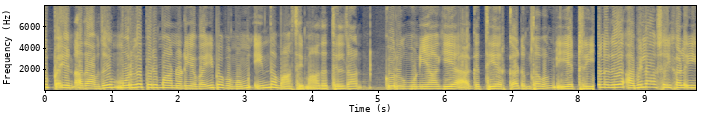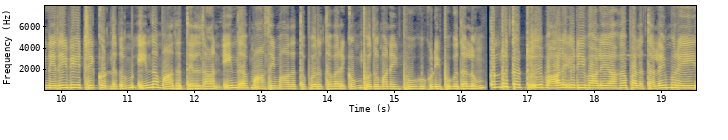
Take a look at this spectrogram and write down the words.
சுப்பையன் அதாவது முருகப்பெருமானுடைய வைபவமும் இந்த மாசி மாதத்தில்தான். குரு முனியாகிய அகத்தியர் கடும் தவம் இயற்றி தனது அபிலாஷைகளை நிறைவேற்றி கொண்டதும் இந்த மாதத்தில் தான் இந்த மாசி மாதத்தை பொறுத்த வரைக்கும் புதுமனை பூகு குடி புகுதலும் தொன்று தொட்டு வாழையடி வாழையாக பல தலைமுறை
